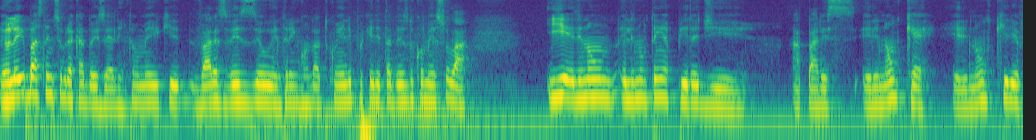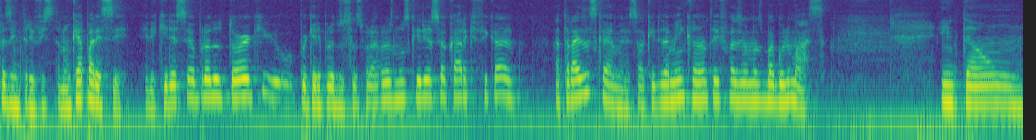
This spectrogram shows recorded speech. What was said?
eu leio bastante sobre a K2L, então meio que várias vezes eu entrei em contato com ele porque ele tá desde o começo lá. E ele não, ele não tem a pira de aparecer, ele não quer, ele não queria fazer entrevista, não quer aparecer. Ele queria ser o produtor que, porque ele produz suas próprias músicas, queria ser o cara que fica atrás das câmeras, só que ele também canta e faz umas bagulho massa. Então,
